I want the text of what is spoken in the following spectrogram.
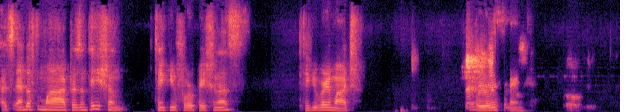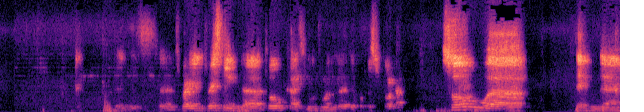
that's the end of my presentation. Thank you for patience. Thank you very much Thank for you. listening. Okay. It's, uh, it's very interesting uh, talk as usual, uh, the Professor Tolga. So, uh, in, uh,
